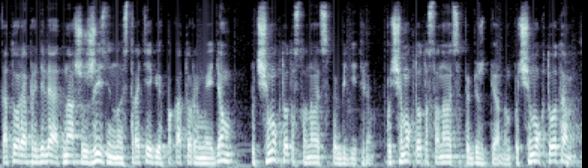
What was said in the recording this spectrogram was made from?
которые определяют нашу жизненную стратегию, по которой мы идем, почему кто-то становится победителем, почему кто-то становится побежденным, почему кто-то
